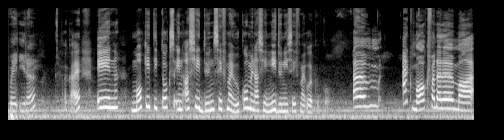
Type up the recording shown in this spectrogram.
2 ure. Okay. En maak jy TikToks en as jy doen, sê vir my hoekom en as jy nie doen nie, sê vir my ook hoekom. Ehm um, ek maak van hulle, maar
